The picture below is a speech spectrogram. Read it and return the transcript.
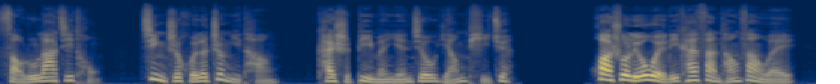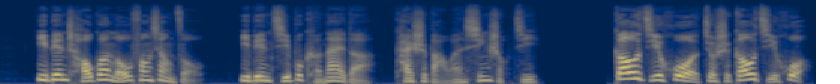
扫入垃圾桶，径直回了正义堂，开始闭门研究羊皮卷。话说刘伟离开饭堂范围，一边朝关楼方向走，一边急不可耐的开始把玩新手机。高级货就是高级货，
